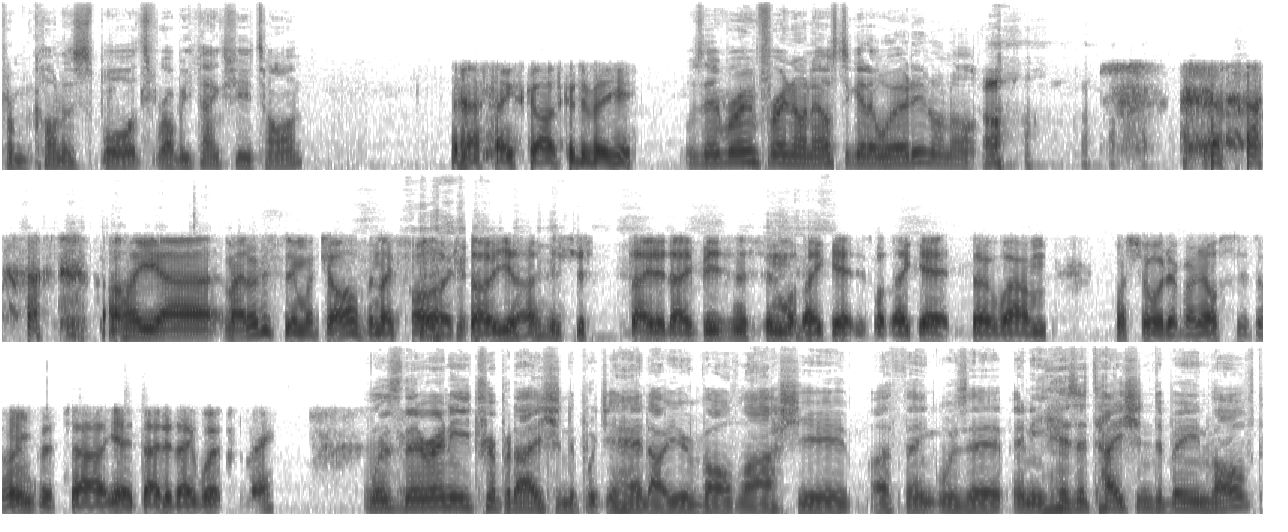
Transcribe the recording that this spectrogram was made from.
from Connors Sports. Robbie, thanks for your time. Thanks, guys. Good to be here. Was there room for anyone else to get a word in or not? Oh, I, uh, mate, I just do my job and they follow. so, you know, it's just day to day business and what they get is what they get. So, um, not sure what everyone else is doing, but uh, yeah, day to day work for me. Was there any trepidation to put your hand up? You were involved last year, I think. Was there any hesitation to be involved?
